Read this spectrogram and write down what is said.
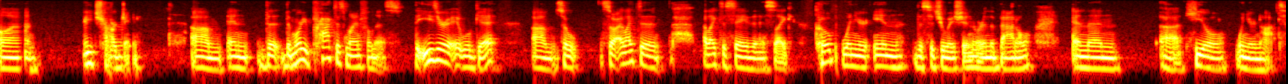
on recharging, um, and the the more you practice mindfulness the easier it will get. Um, so so I like to I like to say this like cope when you're in the situation or in the battle, and then uh, heal when you're not.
